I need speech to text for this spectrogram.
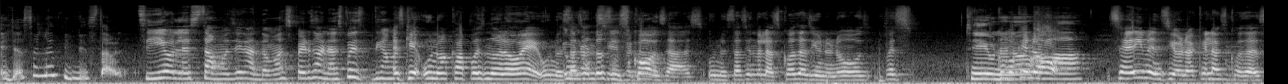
ellas son las inestables. Sí, o le estamos llegando a más personas, pues digamos Es que uno acá pues no lo ve, uno está Uno- haciendo sí, sus cosas, uno está haciendo las cosas y uno no, pues Sí, uno como que no ajá. se dimensiona que las cosas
